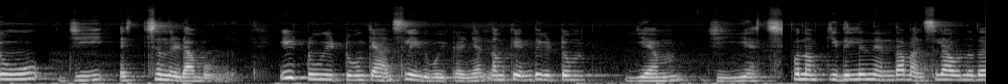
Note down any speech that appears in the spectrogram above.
ടു ജി എച്ച് എന്ന് ഇടാൻ പോകുന്നത്. ഈ ടു ഈ ടൂവും ക്യാൻസൽ ചെയ്ത് പോയി കഴിഞ്ഞാൽ നമുക്ക് എന്ത് കിട്ടും? എം ജി എച്ച് അപ്പോൾ നമുക്ക് ഇതിൽ നിന്ന് എന്താ മനസ്സിലാവുന്നത്?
